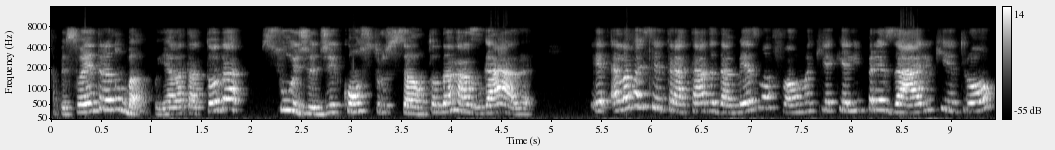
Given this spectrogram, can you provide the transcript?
A pessoa entra no banco e ela tá toda suja de construção, toda rasgada. Ela vai ser tratada da mesma forma que aquele empresário que entrou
